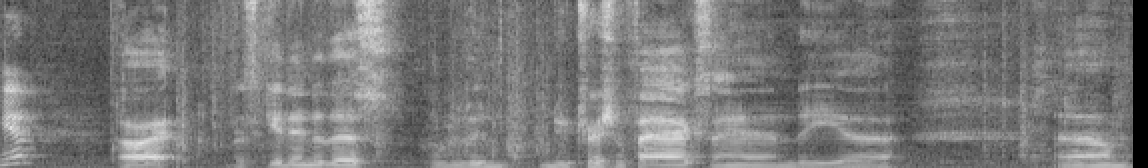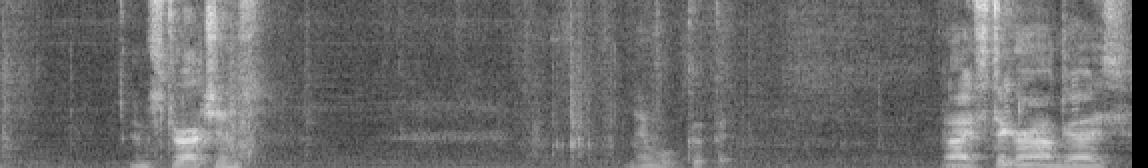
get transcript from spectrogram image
Yep. Alright, let's get into this. We'll do the nutrition facts and the uh, um, instructions. Then we'll cook it. Alright, stick around, guys.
